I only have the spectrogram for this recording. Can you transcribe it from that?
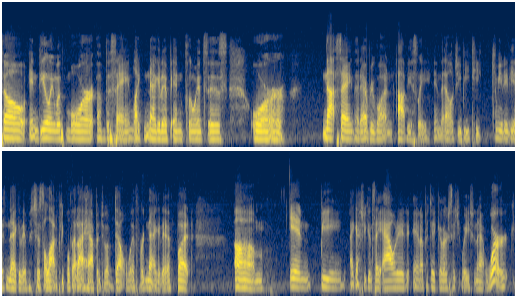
So in dealing with more of the same like negative influences or not saying that everyone obviously in the lgbt community is negative. It's just a lot of people that i happen to have dealt with were negative. But um in being i guess you can say outed in a particular situation at work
